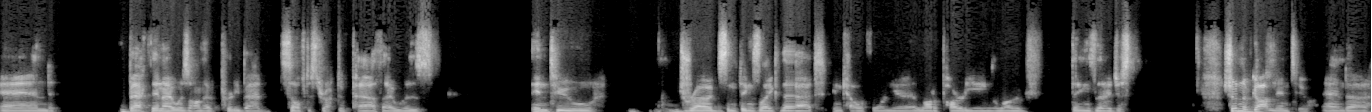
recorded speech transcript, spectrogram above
And back then I was on a pretty bad self destructive path. I was into drugs and things like that in California, a lot of partying, a lot of things that I just shouldn't have gotten into. And uh,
